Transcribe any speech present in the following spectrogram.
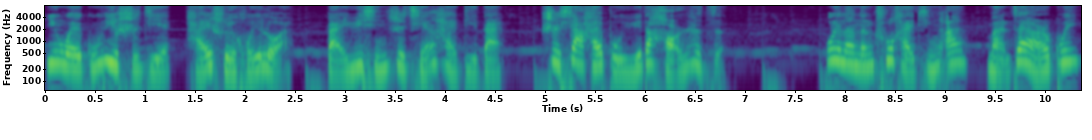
因为谷雨时节，海水回暖，百鱼行至浅海地带，是下海捕鱼的好日子。为了能出海平安、满载而归，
